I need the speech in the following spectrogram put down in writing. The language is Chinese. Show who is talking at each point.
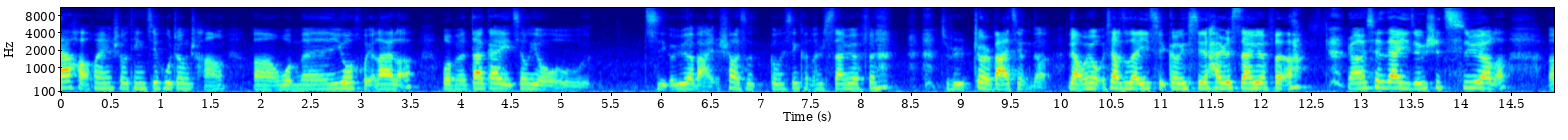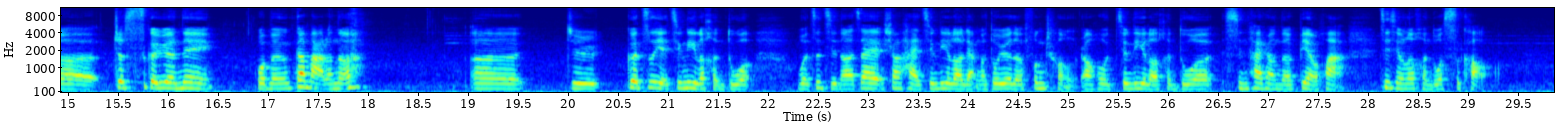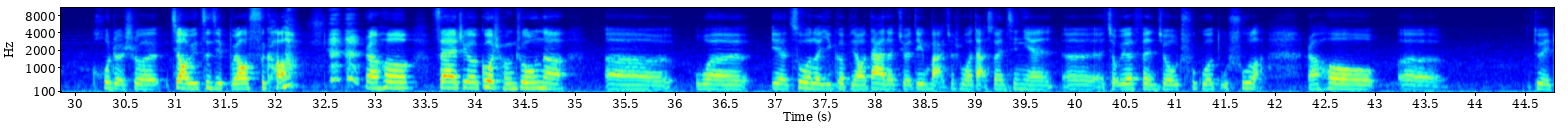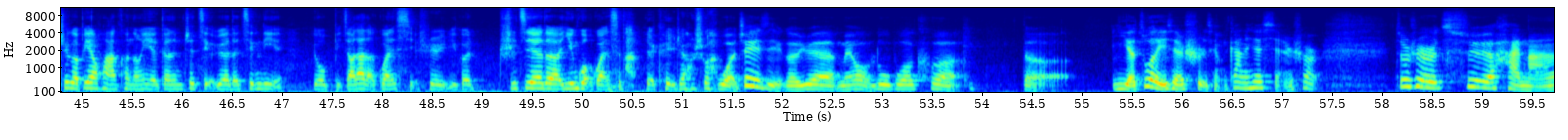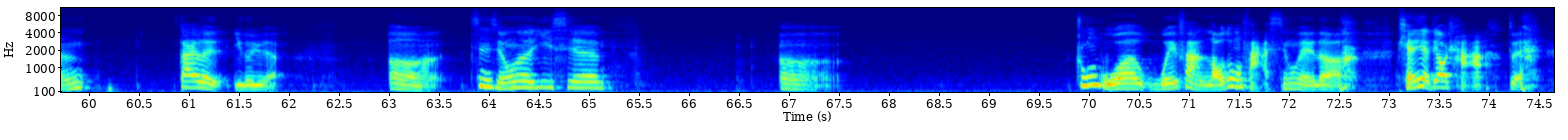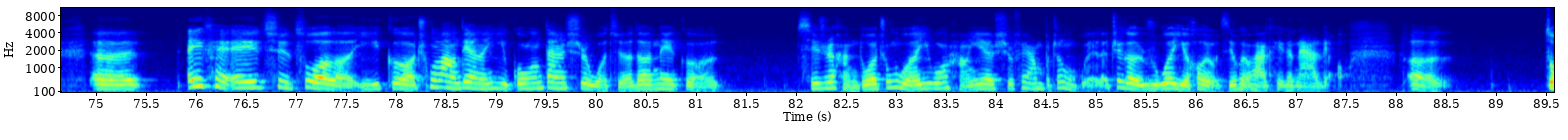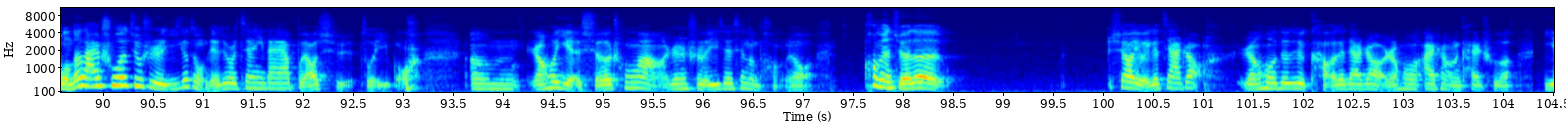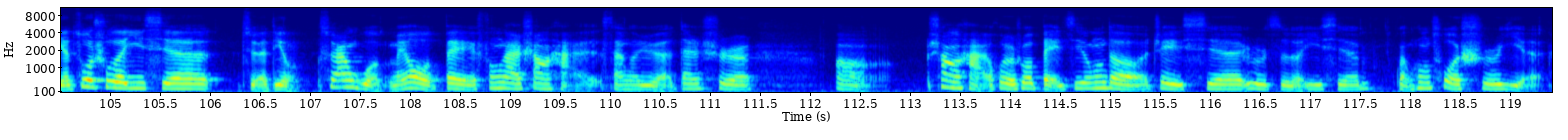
Speaker 1: 大家好，欢迎收听几乎正常。呃，我们又回来了。我们大概已经有几个月吧，上次更新可能是三月份，就是正儿八经的两位偶像坐在一起更新，还是三月份啊。然后现在已经是七月了。呃，这四个月内我们干嘛了呢？呃，就是各自也经历了很多。我自己呢，在上海经历了两个多月的封城，然后经历了很多心态上的变化，进行了很多思考。或者说教育自己不要思考，然后在这个过程中呢，呃，我也做了一个比较大的决定吧，就是我打算今年呃九月份就出国读书了。然后呃，对这个变化可能也跟这几个月的经历有比较大的关系，是一个直接的因果关系吧，也可以这样说。
Speaker 2: 我这几个月没有录播课的，也做了一些事情，干了一些闲事儿。就是去海南待了一个月，呃，进行了一些呃中国违反劳动法行为的 田野调查，对，呃，A K A 去做了一个冲浪店的义工，但是我觉得那个其实很多中国的义工行业是非常不正规的，这个如果以后有机会的话，可以跟大家聊。呃，总的来说就是一个总结，就是建议大家不要去做义工。嗯，然后也学了冲浪，认识了一些新的朋友。后面觉得需要有一个驾照，然后就去考了个驾照，然后爱上了开车，也做出了一些决定。虽然我没有被封在上海三个月，但是，嗯，上海或者说北京的这些日子的一些。管控措施也，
